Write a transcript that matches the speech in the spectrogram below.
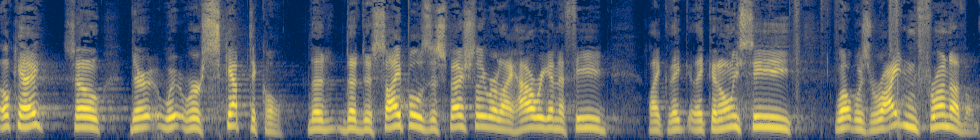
Okay, so we're skeptical. The, the disciples, especially, were like, How are we going to feed? Like, they, they can only see what was right in front of them.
